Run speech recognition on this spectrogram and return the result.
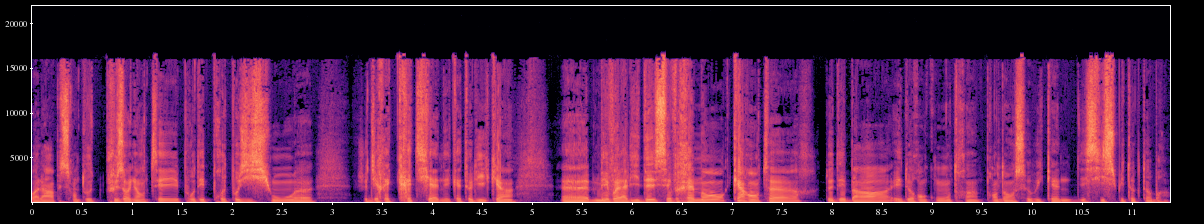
voilà, sans doute plus orienté pour des propositions, euh, je dirais, chrétiennes et catholiques. Hein. Euh, mais voilà, l'idée, c'est vraiment 40 heures de débat et de rencontres hein, pendant ce week-end des 6-8 octobre.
